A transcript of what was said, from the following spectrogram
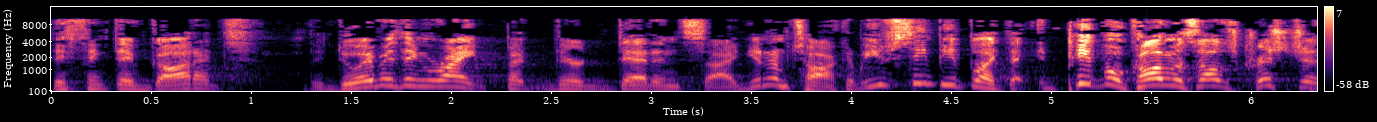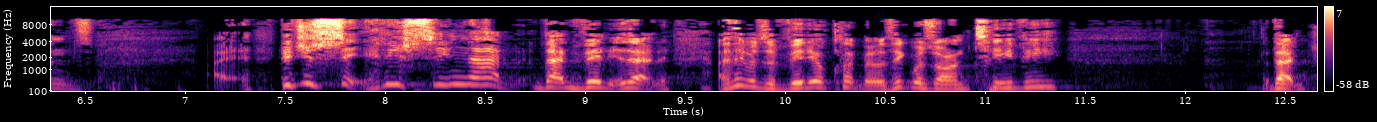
they think they've got it. They do everything right, but they're dead inside. You know what I'm talking about? You've seen people like that. People call themselves Christians. Did you see, have you seen that, that video, that, I think it was a video clip, I think it was on TV that,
